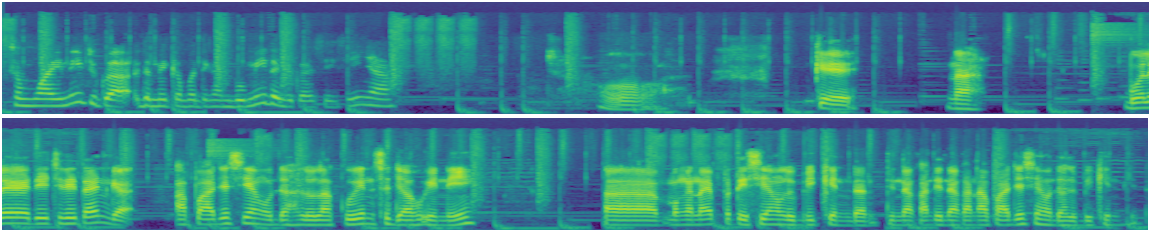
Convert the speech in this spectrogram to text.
Semua ini juga demi kepentingan bumi dan juga sisinya. Oh, oke. Okay. Nah, boleh diceritain nggak apa aja sih yang udah lo lakuin sejauh ini uh, mengenai petisi yang lu bikin dan tindakan-tindakan apa aja sih yang udah lu bikin gitu.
